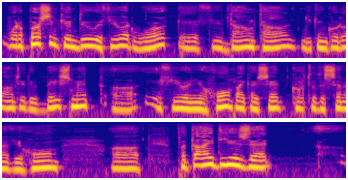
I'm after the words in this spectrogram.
what a person can do if you're at work, if you're downtown, you can go down to the basement. Uh, if you're in your home, like I said, go to the center of your home. Uh, but the idea is that uh,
